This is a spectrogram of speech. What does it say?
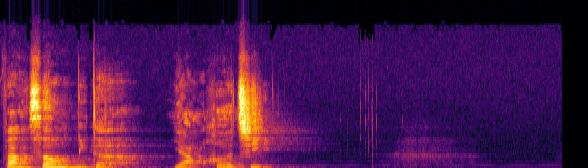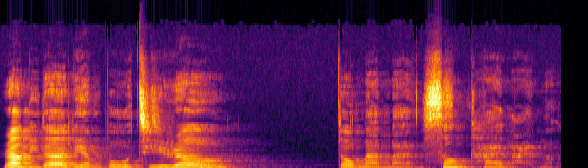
放松你的咬合肌，让你的脸部肌肉都慢慢松开来了。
